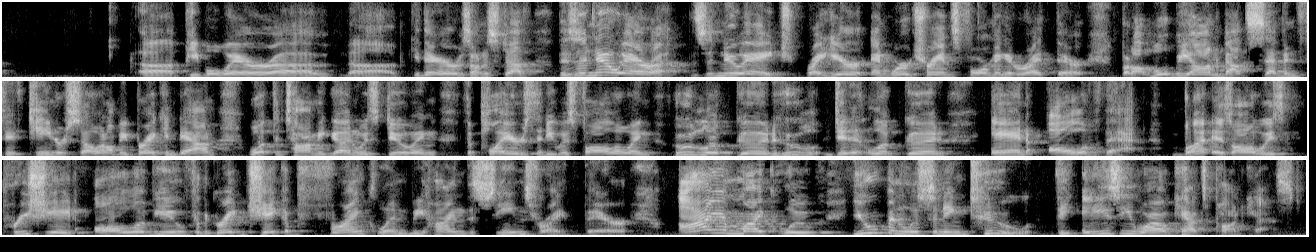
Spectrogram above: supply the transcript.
uh, people wear uh, uh, the Arizona stuff. This is a new era. This is a new age right here, and we're transforming it right there. But I'll, we'll be on about seven fifteen or so, and I'll be breaking down what the Tommy gun was doing, the players that he was following, who looked good, who didn't look good, and all of that. But as always, appreciate all of you for the great Jacob Franklin behind the scenes right there. I am Mike Luke. You've been listening to the AZ Wildcats podcast.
